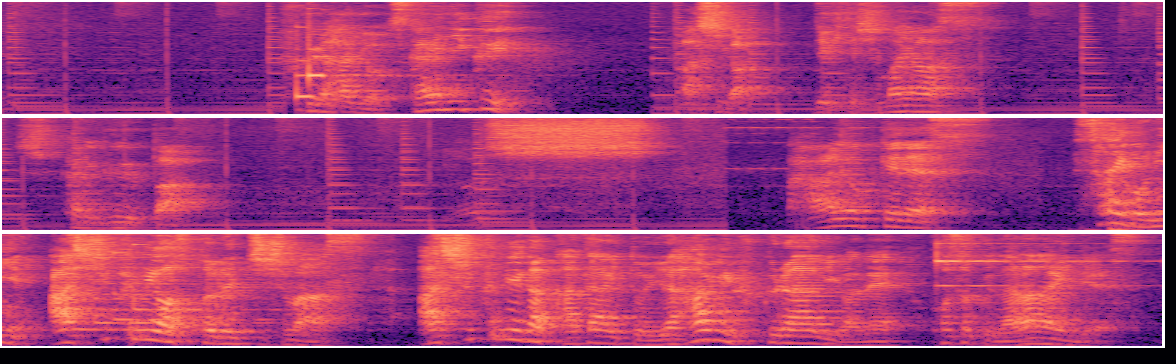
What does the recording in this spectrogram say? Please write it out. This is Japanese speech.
ふくらはぎを使いにくい足ができてしまいます。しっかりグーパー。よし。はい OK です。最後に足首をストレッチします。足首が硬いとやはりふくらはぎがね細くならないんです。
